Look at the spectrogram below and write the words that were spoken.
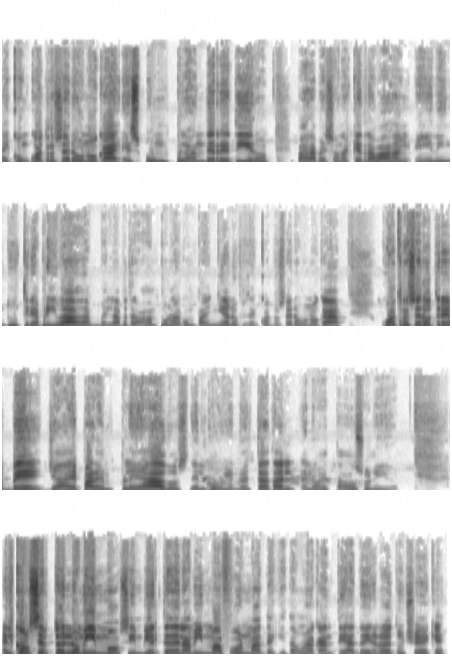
es que un 401k es un plan de retiro para personas que trabajan en industria privada, ¿verdad? Que trabajan por una compañía, lo que es 401k. 403b ya es para empleados del gobierno estatal en los Estados Unidos. El concepto es lo mismo, se invierte de la misma forma, te quitan una cantidad de dinero de tu cheque,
